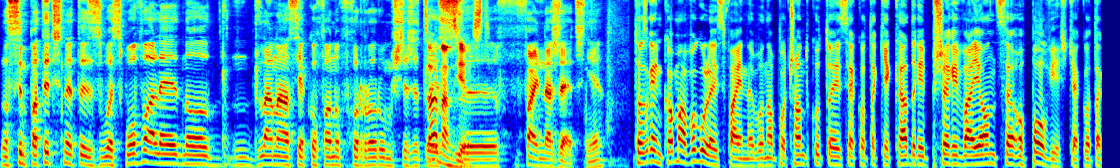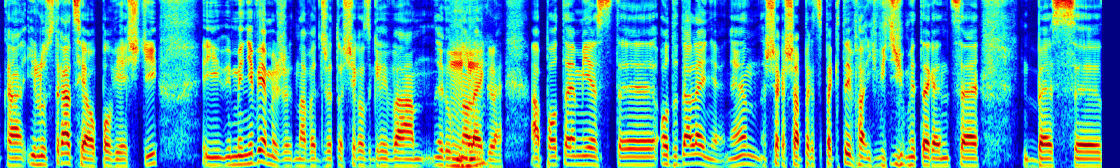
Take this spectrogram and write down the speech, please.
no, sympatyczne, to jest złe słowo, ale no, dla nas jako fanów horroru myślę, że to jest, jest fajna rzecz, nie? To z rękoma w ogóle jest fajne, bo na początku to jest jako takie kadry przerywające opowieść, jako taka ilustracja opowieści i my nie wiemy że nawet, że to się rozgrywa równolegle, mhm. a potem jest e, oddalenie, nie? szersza perspektywa i widzimy te ręce bez e,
